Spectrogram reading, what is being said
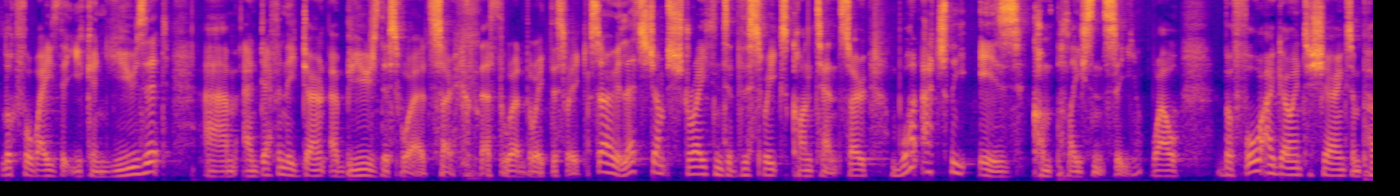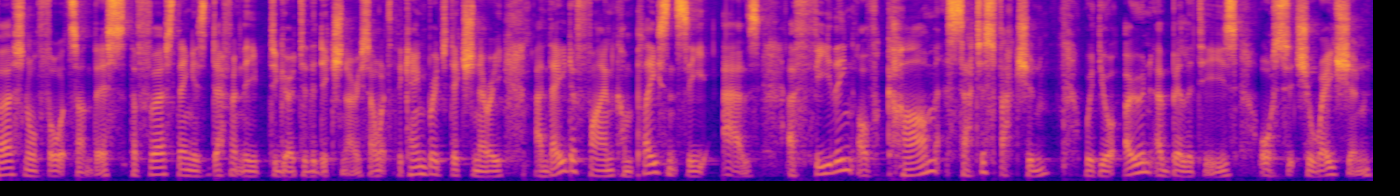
Look for ways that you can use it um, and definitely don't abuse this word. So that's the word of the week this week. So let's jump straight into this week's content. So, what actually is complacency? Well, before I go into sharing some personal thoughts on this, the first thing is definitely to go to the dictionary. So, I went to the Cambridge Dictionary and they define complacency as a feeling of calm satisfaction with your own abilities or situation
